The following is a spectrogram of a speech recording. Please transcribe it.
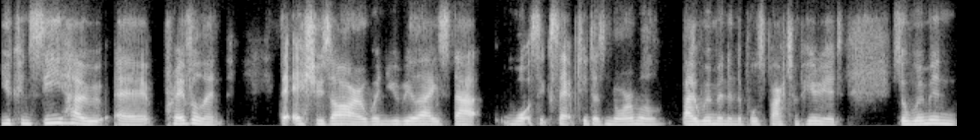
you can see how uh, prevalent the issues are when you realize that what's accepted as normal by women in the postpartum period. So women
